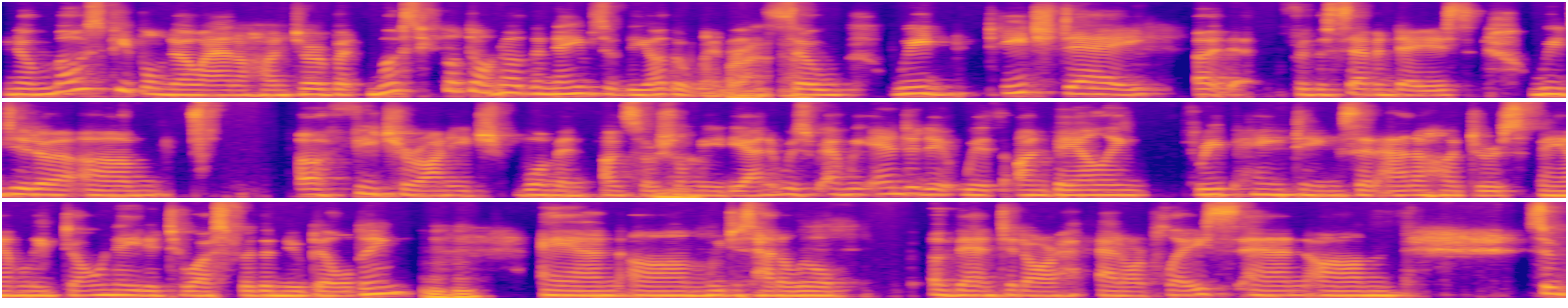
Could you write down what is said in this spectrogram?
You know, most people know Anna Hunter, but most people don't know the names of the other women. Right. So we each day uh, for the seven days we did a um, a feature on each woman on social yeah. media, and it was and we ended it with unveiling three paintings that Anna Hunter's family donated to us for the new building, mm-hmm. and um, we just had a little event at our at our place and um, so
